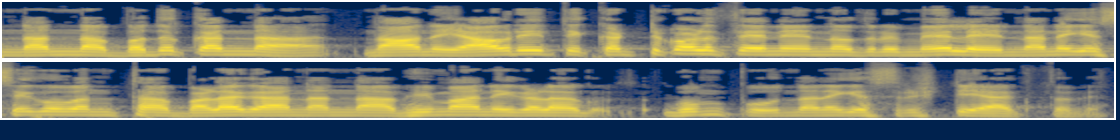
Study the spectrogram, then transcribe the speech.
ನನ್ನ ಬದುಕನ್ನು ನಾನು ಯಾವ ರೀತಿ ಕಟ್ಟಿಕೊಳ್ತೇನೆ ಅನ್ನೋದ್ರ ಮೇಲೆ ನನಗೆ ಸಿಗುವಂಥ ಬಳಗ, ನನ್ನ ಅಭಿಮಾನಿಗಳ ಗುಂಪು ನನಗೆ ಸೃಷ್ಟಿಯಾಗ್ತದೆ.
